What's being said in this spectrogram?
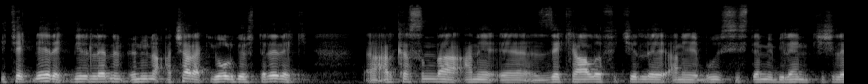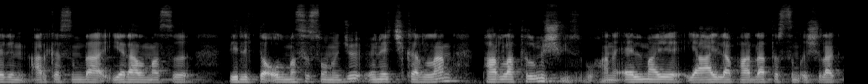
itekleyerek, birilerinin önünü açarak, yol göstererek arkasında hani e, zekalı, fikirli hani bu sistemi bilen kişilerin arkasında yer alması, birlikte olması sonucu öne çıkarılan parlatılmış yüz bu. Hani elmayı yağıyla parlatırsın, ışılak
